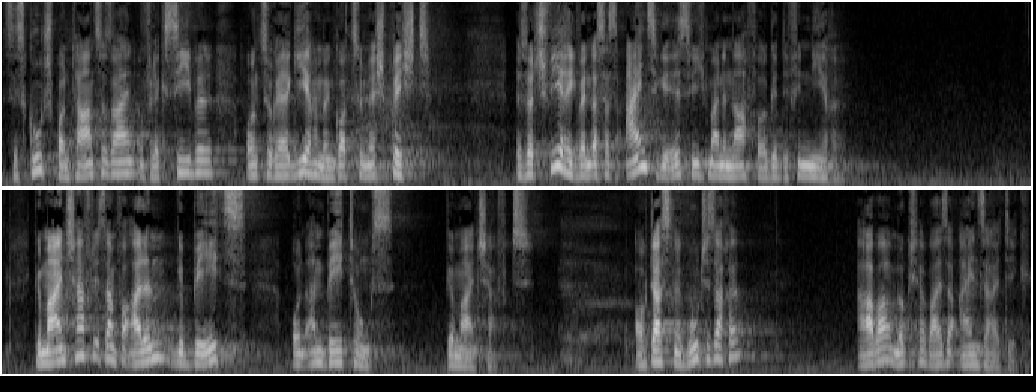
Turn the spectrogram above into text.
Es ist gut, spontan zu sein und flexibel und zu reagieren, wenn Gott zu mir spricht. Es wird schwierig, wenn das das Einzige ist, wie ich meine Nachfolge definiere. Gemeinschaft ist dann vor allem Gebets- und Anbetungsgemeinschaft. Auch das eine gute Sache, aber möglicherweise einseitig.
